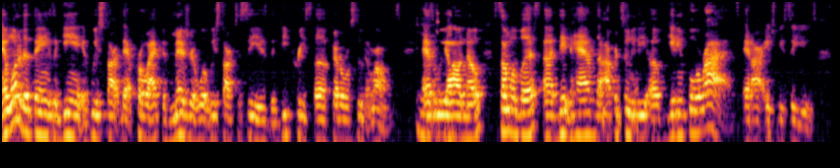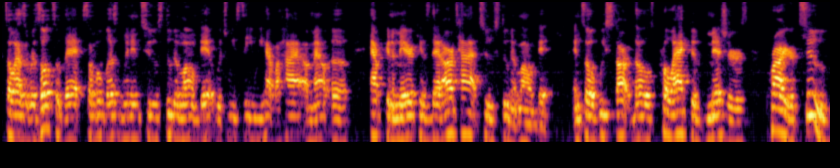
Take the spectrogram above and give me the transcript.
And one of the things, again, if we start that proactive measure, what we start to see is the decrease of federal student loans. As we all know, some of us uh, didn't have the opportunity of getting full rides at our HBCUs. So as a result of that, some of us went into student loan debt, which we see we have a high amount of African Americans that are tied to student loan debt. And so if we start those proactive measures prior to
